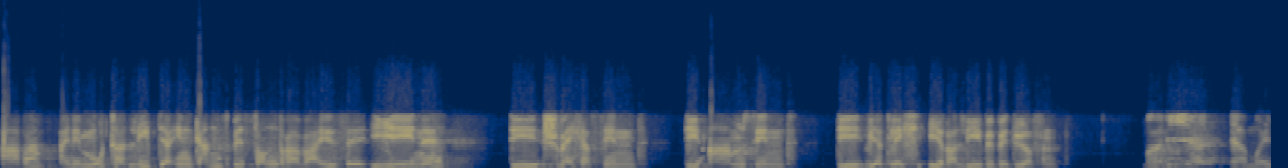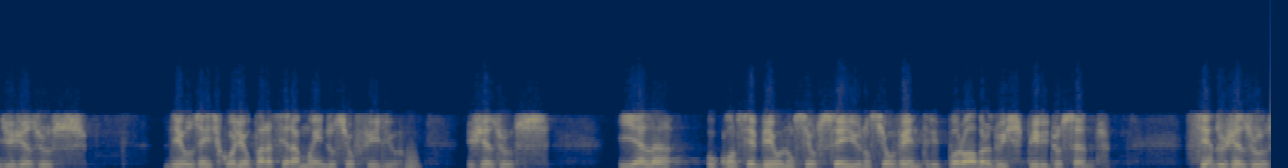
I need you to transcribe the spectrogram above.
Aber eine Mutter liebt ja in ganz besonderer Weise jene, die schwächer sind, die arm sind, die wirklich ihrer Liebe bedürfen. Maria é a mãe de Jesus. Deus a escolheu para ser a mãe do seu filho, Jesus. E ela o concebeu no seu seio, no seu ventre, por obra do Espírito Santo. Sendo Jesus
